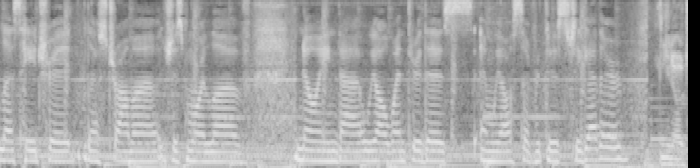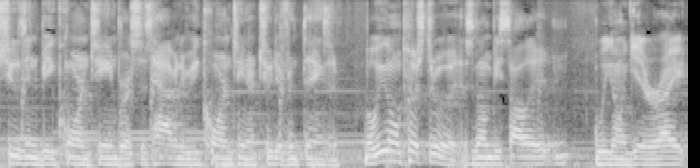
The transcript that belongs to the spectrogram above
Less hatred, less drama, just more love, knowing that we all went through this and we all suffered through this together. You know, choosing to be quarantined versus having to be quarantined are two different things. But we're going to push through it. It's going to be solid. We're going to get it right.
